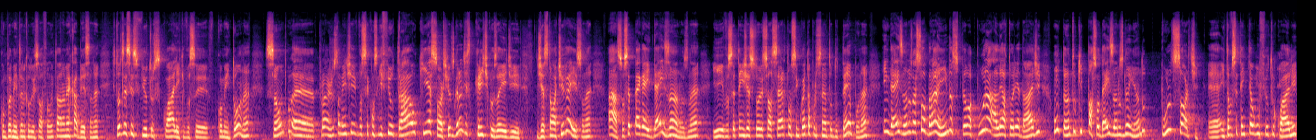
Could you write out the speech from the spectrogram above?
complementando o que o Luiz estava falando, estava na minha cabeça, né? Que todos esses filtros quali que você comentou, né? São é, para justamente você conseguir filtrar o que é sorte. E os grandes críticos aí de gestão ativa é isso, né? Ah, se você pega aí 10 anos, né? E você tem gestores que só acertam 50% do tempo, né? Em 10 anos vai sobrar ainda, pela pura aleatoriedade, um tanto que passou 10 anos ganhando por sorte. É, então você tem que ter algum filtro quali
